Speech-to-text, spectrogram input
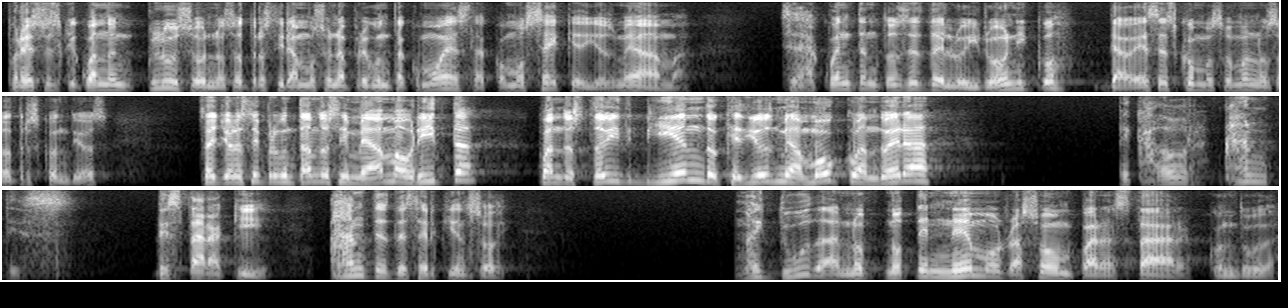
Por eso es que cuando incluso nosotros tiramos una pregunta como esta, ¿cómo sé que Dios me ama? ¿Se da cuenta entonces de lo irónico de a veces cómo somos nosotros con Dios? O sea, yo le estoy preguntando si me ama ahorita, cuando estoy viendo que Dios me amó cuando era pecador, antes de estar aquí, antes de ser quien soy. No hay duda, no, no tenemos razón para estar con duda.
